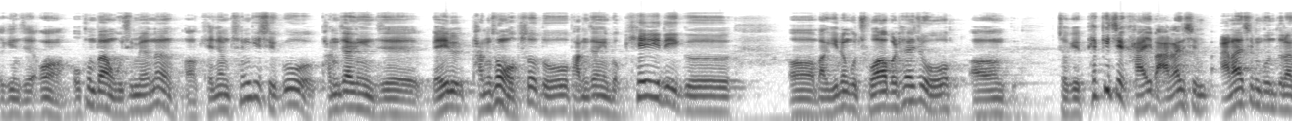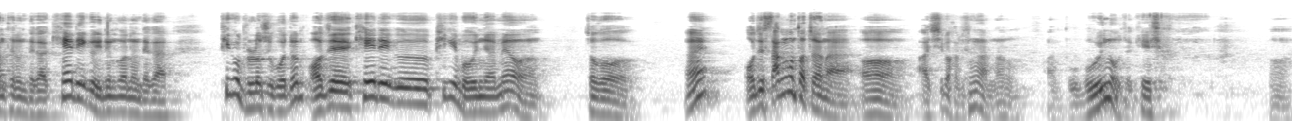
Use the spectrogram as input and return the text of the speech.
여기 이제 어 오픈방 오시면은 어 개념 챙기시고 방장이 이제 매일 방송 없어도 방장이 뭐 K리그 어 막 이런 거 조합을 해줘 어 저기 패키지 가입 안 하신 안 하신 분들한테는 내가 K리그 이런 거는 내가 픽을 불러주거든. 어제 K리그 픽이 뭐였냐면 저거 에? 어제 쌍문 떴잖아. 어, 아 씨발 갑자기 생각 안 나노. 아, 뭐, 뭐였노 어제 K리그. 어.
